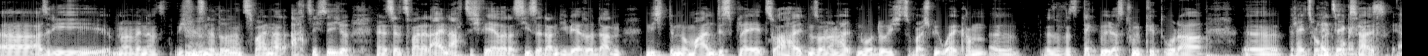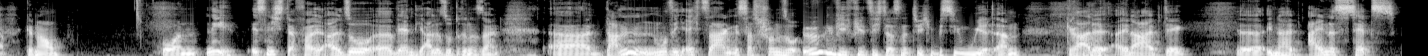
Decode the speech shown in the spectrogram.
äh, also die, ne, wenn wie viel mhm. sind da drin? 280 sehe ich. Wenn es dann 281 wäre, das hieße dann, die wäre dann nicht im normalen Display zu erhalten, sondern halt nur durch zum Beispiel Welcome, äh, also das Deckbuilders Toolkit oder äh, Planeswalker Decks halt. Ja. Genau. Und nee, ist nicht der Fall. Also äh, werden die alle so drinne sein. Äh, dann muss ich echt sagen, ist das schon so, irgendwie fühlt sich das natürlich ein bisschen weird an. Gerade innerhalb der, äh, innerhalb eines Sets,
